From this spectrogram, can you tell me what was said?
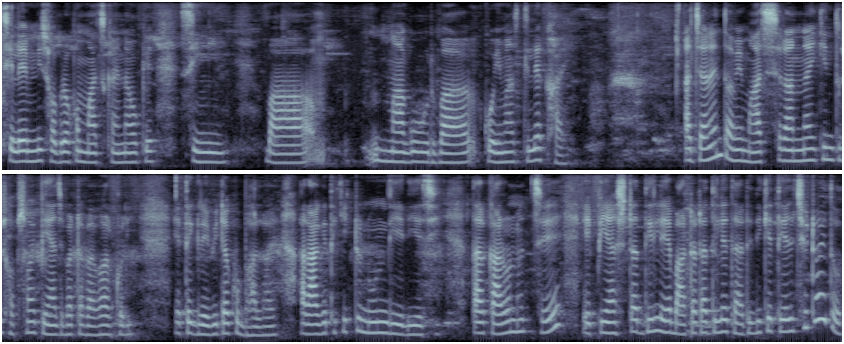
ছেলে এমনি সব রকম মাছ খায় না। ওকে শিঙি বা মাগুর বা কই মাছ দিলে খায়। আর জানেন তো আমি মাছ রান্নায় কিন্তু সবসময় পেঁয়াজ বাটা ব্যবহার করি। এতে গ্রেভিটা খুব ভালো হয়। আর আগে থেকে একটু নুন দিয়ে দিয়েছি। তার কারণ হচ্ছে এই পেঁয়াজটা দিলে, বাটাটা দিলে চারিদিকে তেল ছিটোয় তো,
